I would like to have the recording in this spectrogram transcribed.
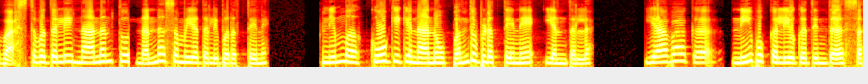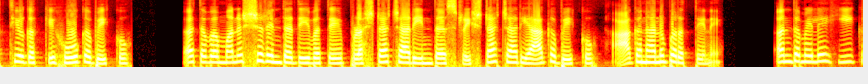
ವಾಸ್ತವದಲ್ಲಿ ನಾನಂತೂ ನನ್ನ ಸಮಯದಲ್ಲಿ ಬರುತ್ತೇನೆ. ನಿಮ್ಮ ಕೂಗಿಗೆ ನಾನು ಬಂದು ಬಿಡುತ್ತೇನೆ ಎಂದಲ್ಲ. ಯಾವಾಗ ನೀವು ಕಲಿಯುಗದಿಂದ ಸತ್ಯುಗಕ್ಕೆ ಹೋಗಬೇಕು? ಅಥವಾ ಮನುಷ್ಯರಿಂದ ದೇವತೆ ಭ್ರಷ್ಟಾಚಾರಿಯಿಂದ ಶ್ರೇಷ್ಠಾಚಾರಿ ಆಗಬೇಕು? ಆಗ ನಾನು ಬರುತ್ತೇನೆ. ಅಂದ ಮೇಲೆ ಈಗ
